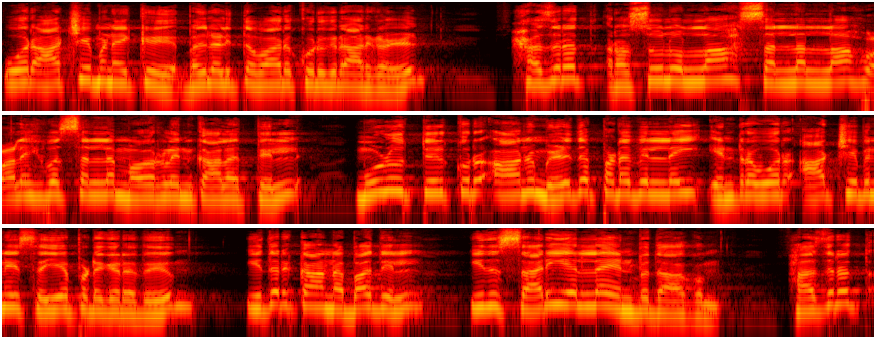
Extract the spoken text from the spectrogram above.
ஓர் ஆட்சேபனைக்கு பதிலளித்தவாறு கூறுகிறார்கள் ஹசரத் ரசூலுல்லாஹ் சல்லல்லாஹ் அலஹிவசல்லம் அவர்களின் காலத்தில் முழு திருக்குர் ஆணும் எழுதப்படவில்லை என்ற ஓர் ஆட்சேபனை செய்யப்படுகிறது. இதற்கான பதில் இது சரியல்ல என்பதாகும். ஹசரத்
